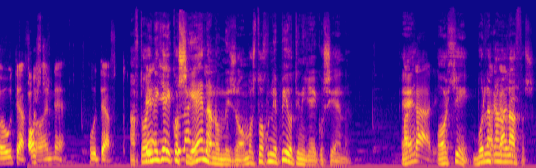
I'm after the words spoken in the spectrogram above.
ε, ούτε αυτό. Όχι. Ε, ναι, ούτε αυτό. Αυτό Ε, είναι για 21 τουλάχιστον- νομίζω όμως, το έχουν πει ότι είναι για 21. Μακάρι. Ε, όχι, μπορεί να κάνω Μακάρι. λάθος.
